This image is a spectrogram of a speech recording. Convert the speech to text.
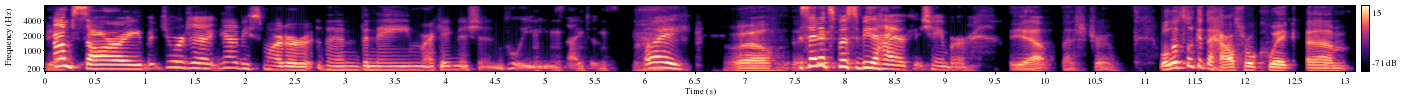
Yeah. I'm sorry, but Georgia got to be smarter than the name recognition, please. I just, boy, well, the Senate's supposed to be the higher chamber. Yeah, that's true. Well, let's look at the House real quick. Um,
